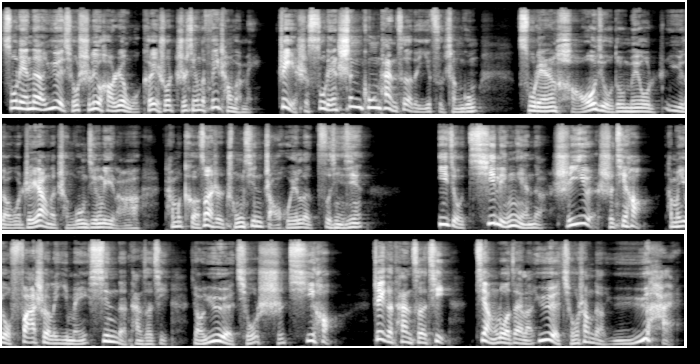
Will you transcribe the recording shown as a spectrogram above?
苏联的月球十六号任务可以说执行的非常完美，这也是苏联深空探测的一次成功。苏联人好久都没有遇到过这样的成功经历了啊！他们可算是重新找回了自信心。一九七零年的十一月十七号，他们又发射了一枚新的探测器。叫月球十七号，这个探测器降落在了月球上的雨海。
